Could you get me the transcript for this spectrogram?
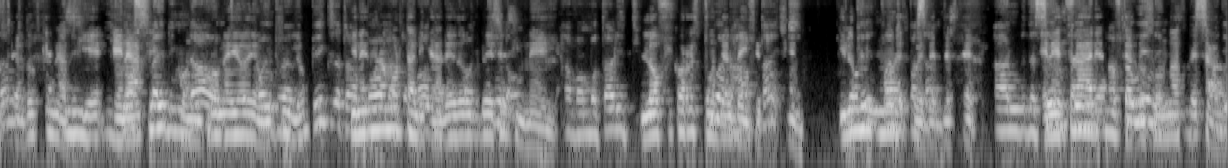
los cerdos que, que nacen con un promedio de 1 kilo, tienen una mortalidad de dos veces y media, lo que corresponde del 20%. Y lo mismo después del destete. En esta área los cerdos son más pesados,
